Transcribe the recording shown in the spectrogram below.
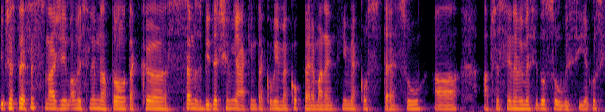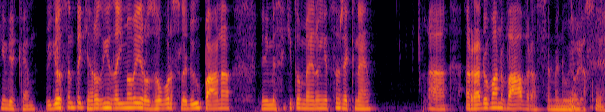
i přesto, že se snažím a myslím na to, tak eh, jsem zbytečně v nějakým takovým jako permanentním jako stresu a, a přesně nevím, jestli to souvisí jako s tím věkem. Viděl jsem teď hrozně zajímavý rozhovor, sleduju pána, nevím, jestli ti to jméno něco řekne, a Radovan Vávra se jmenuje. No jasně.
